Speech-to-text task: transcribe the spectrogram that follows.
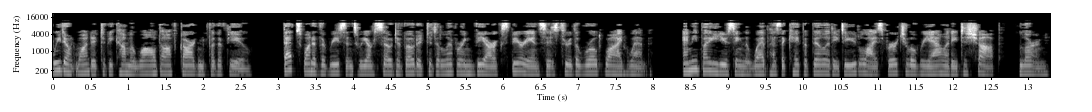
We don't want it to become a walled off garden for the few. That's one of the reasons we are so devoted to delivering VR experiences through the World Wide Web. Anybody using the web has the capability to utilize virtual reality to shop, learn,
